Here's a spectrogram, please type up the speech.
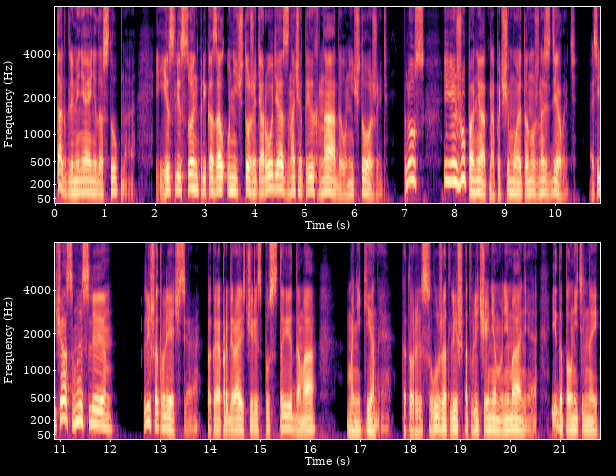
так для меня и недоступна. И если Сонь приказал уничтожить орудия, значит их надо уничтожить. Плюс и ежу понятно, почему это нужно сделать. А сейчас мысли лишь отвлечься, пока я пробираюсь через пустые дома манекены которые служат лишь отвлечением внимания и дополнительной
